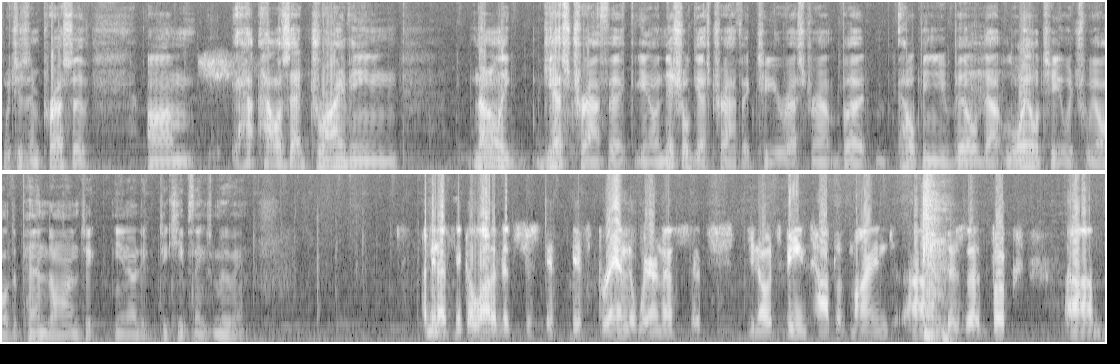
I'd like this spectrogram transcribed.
which is impressive, um, how, how is that driving not only guest traffic, you know, initial guest traffic to your restaurant, but helping you build that loyalty, which we all depend on to, you know, to, to keep things moving? I mean, I think a lot of it's just it, it's brand awareness. It's you know, it's being top of mind. Um, there's a book, um,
